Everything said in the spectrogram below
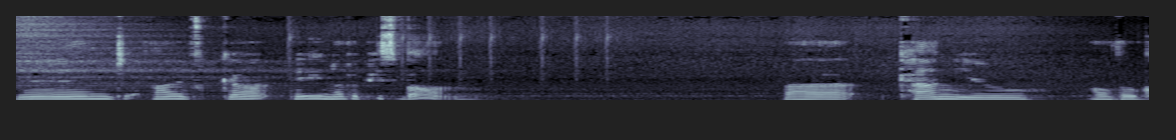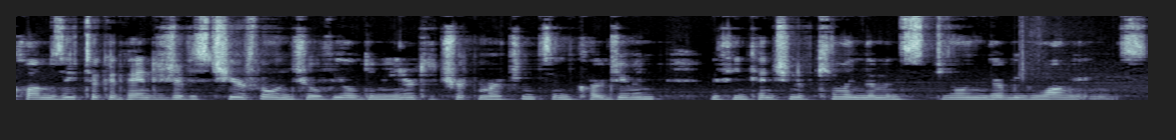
And I've got another piece of bone. Uh, Kanyu, although clumsy, took advantage of his cheerful and jovial demeanor to trick merchants and clergymen with the intention of killing them and stealing their belongings.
